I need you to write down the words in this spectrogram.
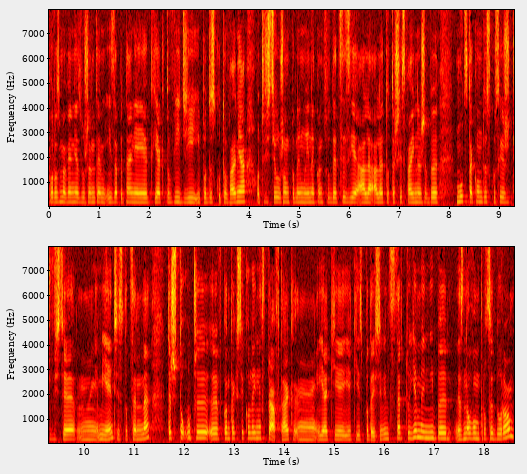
porozmawiania z urzędem i zapytania, jak, jak to widzi i podyskutowania. Oczywiście urząd podejmuje na końcu decyzję, ale, ale to też jest fajne, żeby móc taką dyskusję rzeczywiście mm, mieć. Jest to cenne. Też to uczy w kontekście kolejnych spraw, tak? Jakie, jakie jest podejście. Więc startujemy niby z nową procedurą,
